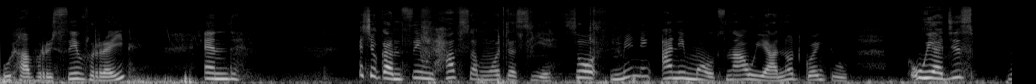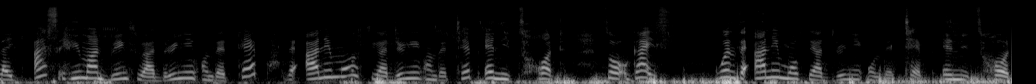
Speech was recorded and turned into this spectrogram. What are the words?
we have received rain. And as you can see we have some waters here. So meaning animals now we are not going to we are just like as human beings we are drinking on the tap. The animals we are drinking on the tap and it's hot. So guys when the animals they are drinking on the tap and it's hot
